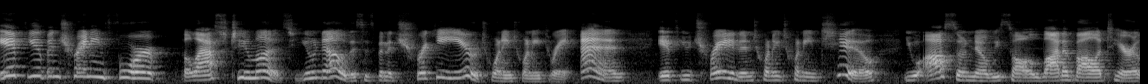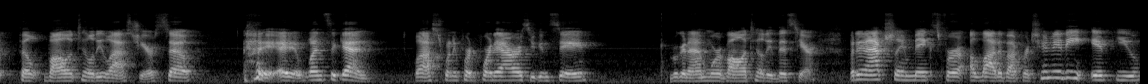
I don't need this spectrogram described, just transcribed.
If you've been training for the last two months, you know this has been a tricky year, 2023. And if you traded in 2022, you also know we saw a lot of volatility last year. So once again, last 24 to 40 hours, you can see we're going to have more volatility this year. But it actually makes for a lot of opportunity if you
